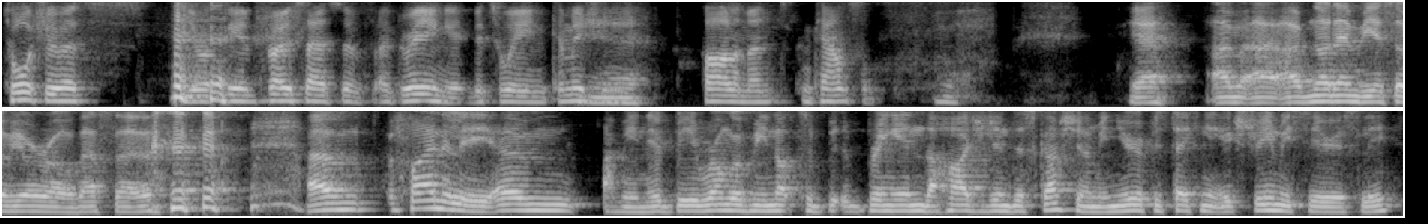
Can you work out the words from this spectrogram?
tortuous European process of agreeing it between Commission, yeah. Parliament, and Council. Yeah, I'm I'm not envious of your role. That's uh... um, finally. Um, I mean, it'd be wrong of me not to b- bring in the hydrogen discussion. I mean, Europe is taking it extremely seriously,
